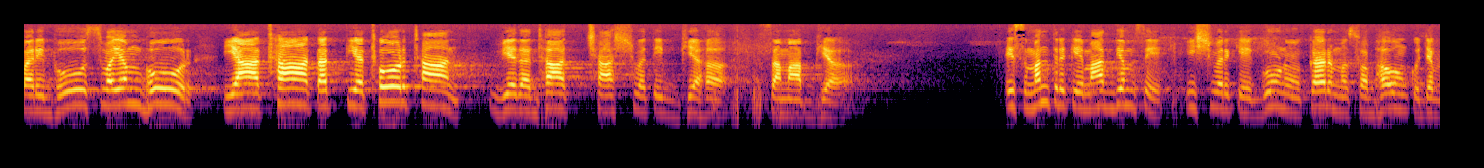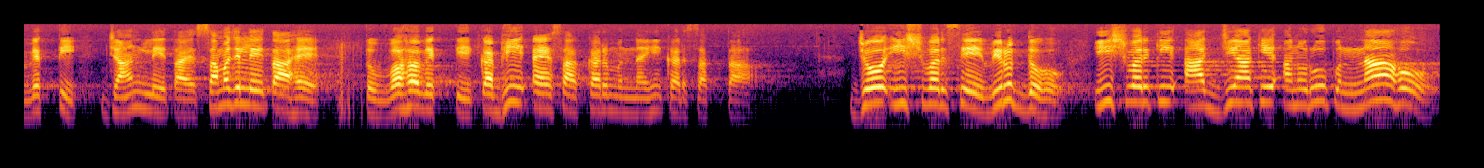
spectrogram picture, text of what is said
परिभू स्वयं भूर याथा तथ्यथोर्थान व्यदधा शाश्वतीभ्य समाभ्य। इस मंत्र के माध्यम से ईश्वर के गुण, कर्म, स्वभावों को जब व्यक्ति जान लेता है, समझ लेता है तो वह व्यक्ति कभी ऐसा कर्म नहीं कर सकता। जो ईश्वर से विरुद्ध हो, ईश्वर की आज्ञा के अनुरूप ना हो,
